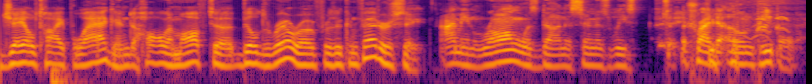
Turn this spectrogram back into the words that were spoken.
jail type wagon to haul him off to build the railroad for the Confederacy. I mean, wrong was done as soon as we s- uh, tried to own people.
